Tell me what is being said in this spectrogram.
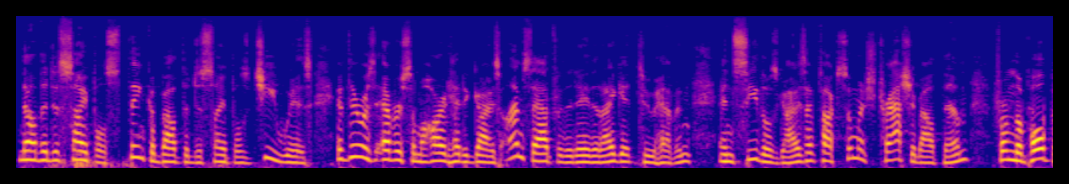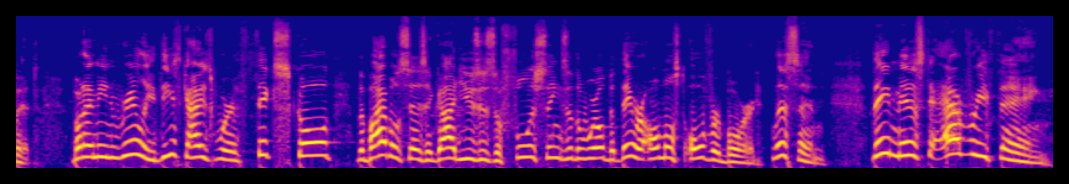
Now, the disciples, think about the disciples. Gee whiz, if there was ever some hard headed guys, I'm sad for the day that I get to heaven and see those guys. I've talked so much trash about them from the pulpit. But I mean, really, these guys were thick skulled. The Bible says that God uses the foolish things of the world, but they were almost overboard. Listen, they missed everything.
